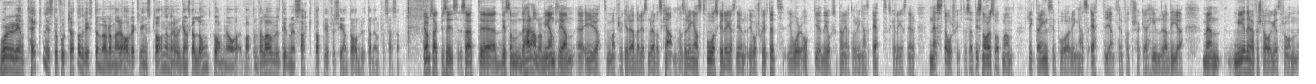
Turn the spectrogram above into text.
Går det rent tekniskt att fortsätta driften då? De här avvecklingsplanerna är väl ganska långt gångna och Vattenfall har väl till och med sagt att det är för sent att avbryta den processen? Det har de sagt precis. Så att eh, det som det här handlar om egentligen eh, är ju att man försöker rädda det som räddas kan. Alltså Ringhals 2 ska ju läggas ner nu i årsskiftet i år och eh, det är också planerat att Ringhals 1 ska läggas ner nästa årsskifte. Så att det är snarare så att man riktar in sig på Ringhals 1 egentligen för att försöka hindra det. Men med det här förslaget från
